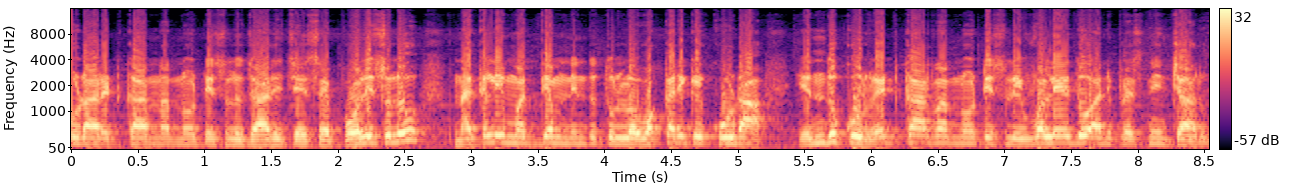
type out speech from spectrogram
కూడా రెడ్ కార్నర్ నోటీసులు జారీ చేసే పోలీసులు నకిలీ మద్యం నిందితుల్లో ఒక్కరికి కూడా ఎందుకు రెడ్ కార్నర్ నోటీసులు ఇవ్వలేదు అని ప్రశ్నించారు.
